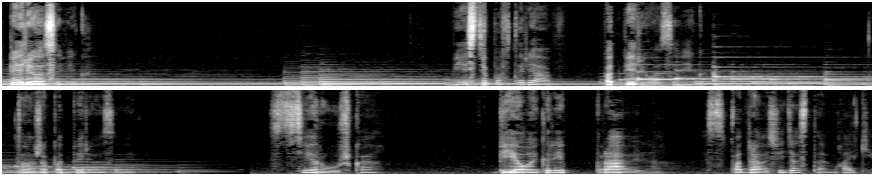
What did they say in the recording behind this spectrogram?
подберезовик. Вместе повторяем. Подберезовик. Тоже подберезовик. Серушка. Белый гриб. Правильно. Если понравилось видео, ставим лайки.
